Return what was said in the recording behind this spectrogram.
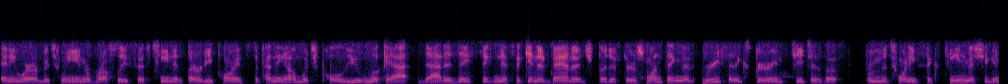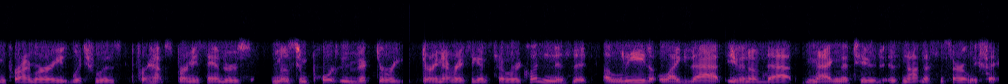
anywhere between roughly 15 and 30 points, depending on which poll you look at. That is a significant advantage. But if there's one thing that recent experience teaches us from the 2016 Michigan primary, which was perhaps Bernie Sanders' most important victory during that race against Hillary Clinton, is that a lead like that, even of that magnitude, is not necessarily safe.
